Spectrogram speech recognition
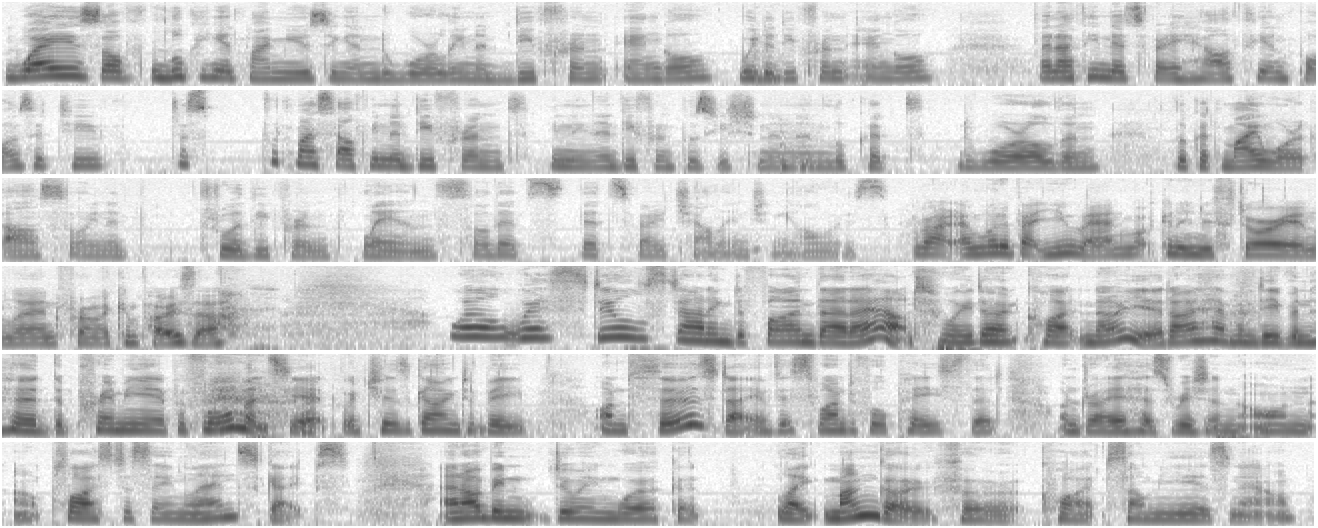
ways of looking at my music and the world in a different angle, with mm -hmm. a mm-hmm. different angle. And I think that's very healthy and positive. Just put myself in a different in, in a different position and, mm -hmm. and look at the world and look at my work also in a through a different lens. So that's, that's very challenging always. Right, and what about you, Anne? What can an historian learn from a composer? Well, we're still starting to find that out. We don't quite know yet. I haven't even heard the premiere performance yet, which is going to be on Thursday of this wonderful piece that Andrea has written on uh, Pleistocene landscapes. And I've been doing work at Lake Mungo for quite some years now.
